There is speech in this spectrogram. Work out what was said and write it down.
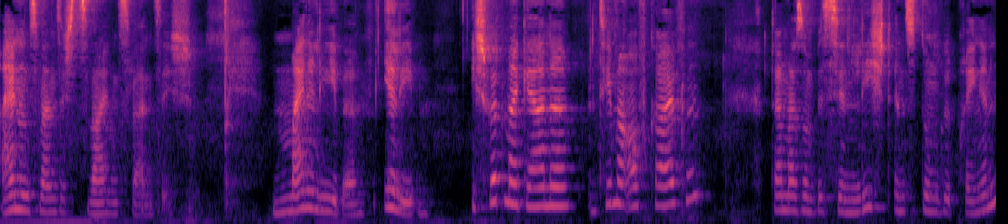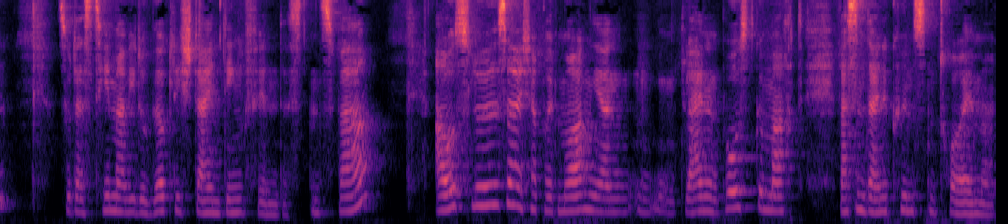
21.22 Meine Liebe, ihr Lieben, ich würde mal gerne ein Thema aufgreifen, da mal so ein bisschen Licht ins Dunkel bringen, so das Thema, wie du wirklich dein Ding findest. Und zwar Auslöser, ich habe heute Morgen ja einen, einen, kleinen Post gemacht, was sind deine kühnsten Träume?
